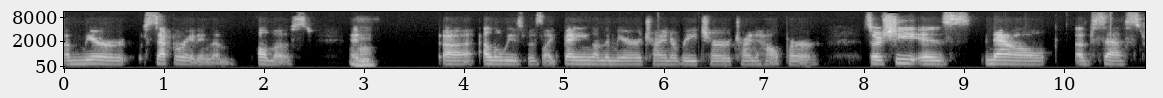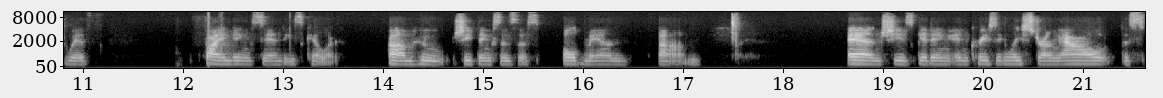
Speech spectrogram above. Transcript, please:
a mirror separating them almost and mm-hmm. uh, eloise was like banging on the mirror trying to reach her trying to help her so she is now obsessed with finding sandy's killer um, who she thinks is this old man um, and she's getting increasingly strung out this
